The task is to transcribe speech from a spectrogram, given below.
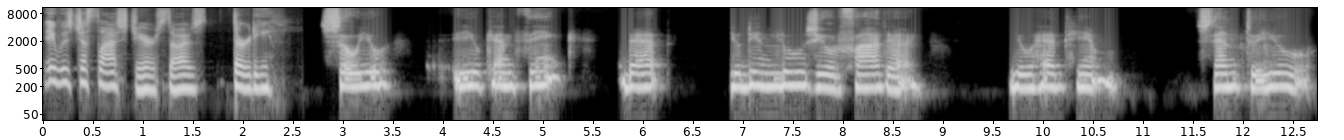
It was just last year. So I was 30. So you you can think that you didn't lose your father. You had him sent to you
